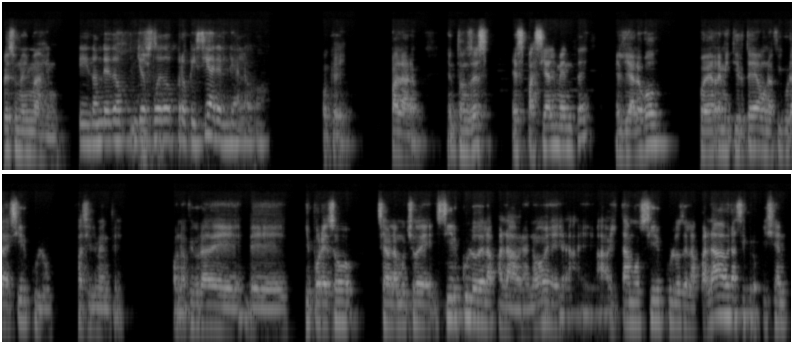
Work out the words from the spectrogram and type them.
¿Ves una imagen? Y donde yo puedo propiciar el diálogo. Ok, claro. Entonces, espacialmente, el diálogo puede remitirte a una figura de círculo fácilmente, a una figura de, y por eso se habla mucho de círculo de la palabra, ¿no? Eh, habitamos círculos de la palabra, se propician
